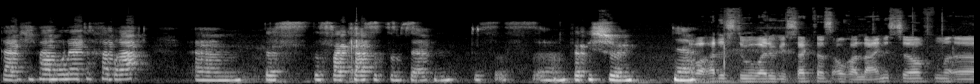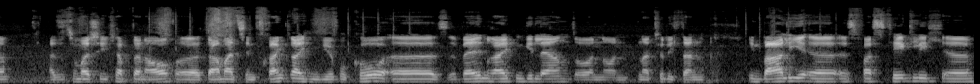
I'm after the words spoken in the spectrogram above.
da habe ich ein paar Monate verbracht ähm, das, das war klasse zum Surfen. Das ist äh, wirklich schön. Ja. Aber hattest du, weil du gesagt hast, auch alleine surfen? Äh, also zum Beispiel, ich habe dann auch äh, damals in Frankreich, in Vieux-Bocaux, äh, Wellenreiten gelernt und, und natürlich dann in Bali äh, es fast täglich äh,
